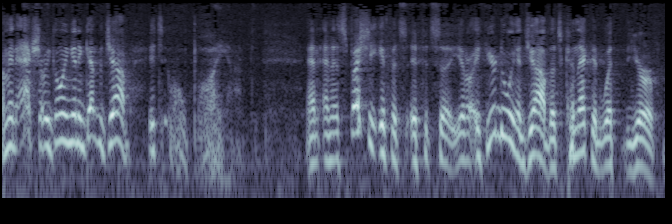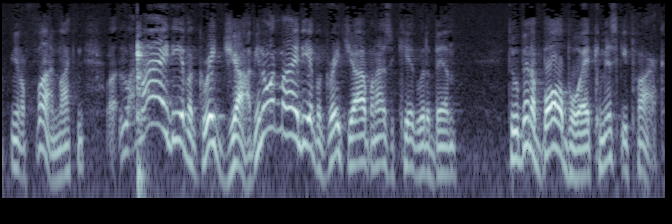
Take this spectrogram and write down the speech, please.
I mean, actually going in and getting the job. It's oh boy, and and especially if it's if it's a, you know if you're doing a job that's connected with your you know fun. Like my idea of a great job. You know what my idea of a great job when I was a kid would have been? To have been a ball boy at Comiskey Park.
